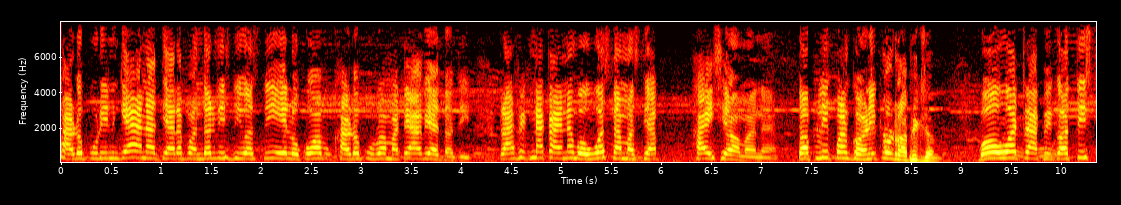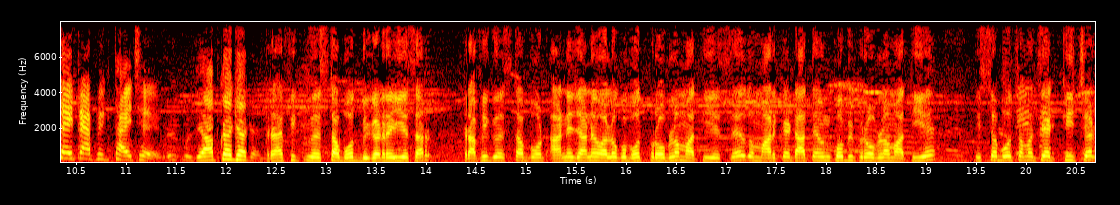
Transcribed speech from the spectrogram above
ખાડો પૂરીને ગયા અને અત્યારે પંદર વીસ દિવસથી એ લોકો ખાડો પૂરવા માટે આવ્યા જ નથી. ટ્રાફિકના કારણે બહુ જ સમસ્યા થાય છે અમને. તકલીફ પણ ઘણી. Traffic jam? બહુ જ ટ્રાફિક અતિશય ટ્રાફિક થાય છે. આપકા ક્યાં ટ્રાફિક વ્યવસ્થા બહુ બિગડ રહી છે સર. ट्रैफिक व्यवस्था बहुत आने जाने वालों को बहुत प्रॉब्लम आती है इससे तो मार्केट आते हैं उनको भी प्रॉब्लम आती है इससे बहुत समस्या है कीचड़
